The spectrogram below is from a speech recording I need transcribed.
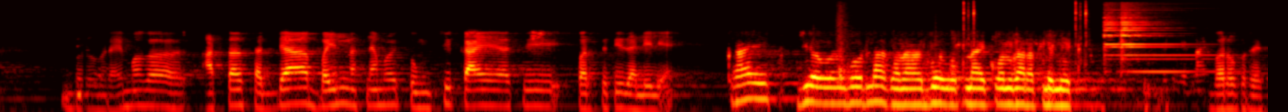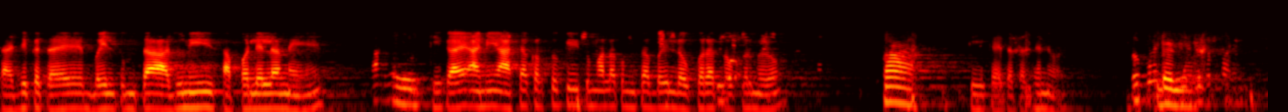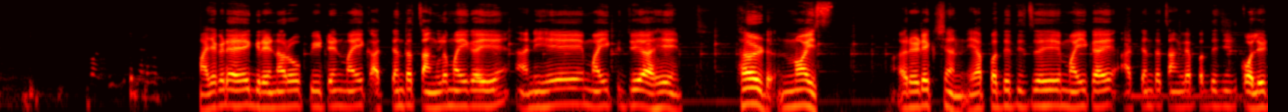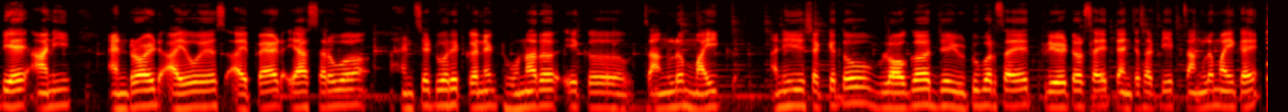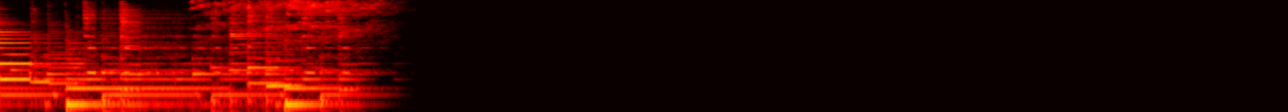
बरोबर आहे. मग अ, आता सध्या बैल नसल्यामुळे तुमची काय अशी परिस्थिती झालेली आहे? काय? जेवण गोड लागणार जेवत नाही कोण घरातले नीट. बरोबर आहे. साहजिकच आहे. बैल तुमचा अजूनही सापडलेला नाही. ठीक आहे. आम्ही आशा करतो की तुम्हाला तुमचा बैल लवकरात लवकर मिळो. हा. ठीक आहे दादा. धन्यवाद. धन्यवाद. माझ्याकडे आहे ग्रेनारो पी टेन माईक अत्यंत चांगलं माईक आहे आणि हे माईक जे आहे थर्ड नॉईस रिडक्शन या पद्धतीचं हे माईक आहे. अत्यंत चांगल्या पद्धतीची क्वालिटी आहे. आणि Android I O S iPad या सर्व हँडसेटवर हे कनेक्ट होणारं एक चांगलं माईक आणि शक्यतो ब्लॉगर जे यूट्यूबर्स आहेत क्रिएटर्स आहेत त्यांच्यासाठी एक चांगलं माईक आहे. Thank you.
